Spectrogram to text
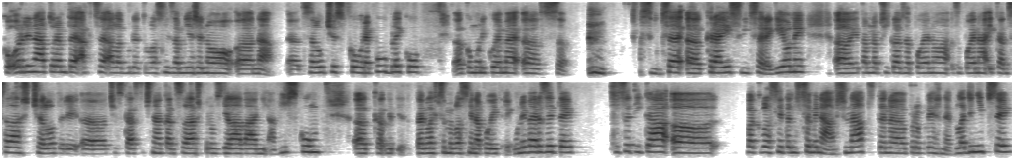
koordinátorem té akce, ale bude to vlastně zaměřeno na celou Českou republiku. Komunikujeme s s více uh, kraji, s více regiony. Uh, je tam například zapojeno, zapojená i kancelář ČELO, tedy uh, Česká styčná kancelář pro vzdělávání a výzkum. Uh, ka, takhle chceme vlastně napojit i univerzity. Co se týká uh, pak vlastně ten seminář NAD, ten uh, proběhne v Lednici,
